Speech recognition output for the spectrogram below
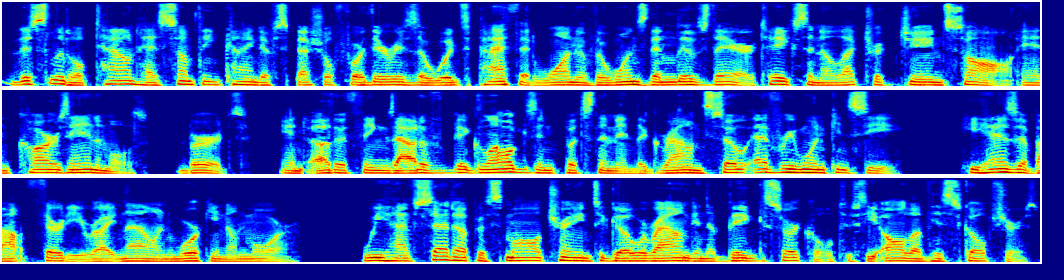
This little town has something kind of special for there is a woods path that one of the ones that lives there takes an electric chainsaw and cars animals, birds, and other things out of big logs and puts them in the ground so everyone can see. He has about 30 right now and working on more. We have set up a small train to go around in a big circle to see all of his sculptures.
